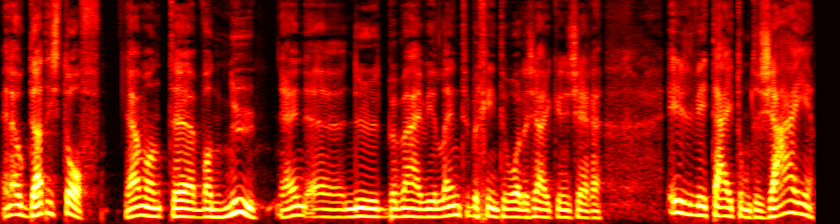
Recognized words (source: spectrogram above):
En ook dat is tof. Ja, want, want nu, hè, nu het bij mij weer lente begint te worden, zou je kunnen zeggen, is het weer tijd om te zaaien.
